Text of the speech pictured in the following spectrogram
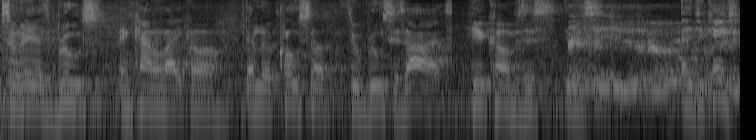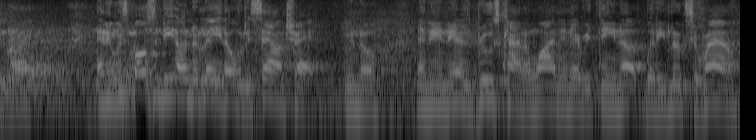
So there's Bruce, and kind of like uh, that little close up through Bruce's eyes. Here comes this, this education, right? And it was supposed to be underlaid over the soundtrack, you know. And then there's Bruce kind of winding everything up, but he looks around,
